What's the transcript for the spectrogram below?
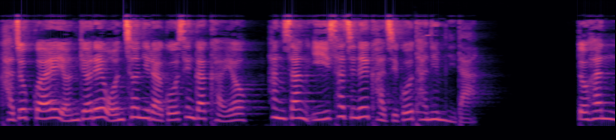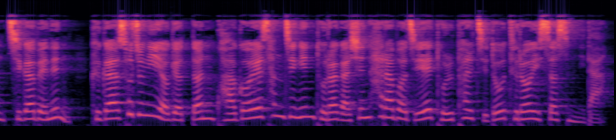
가족과의 연결의 원천이라고 생각하여 항상 이 사진을 가지고 다닙니다. 또한 지갑에는 그가 소중히 여겼던 과거의 상징인 돌아가신 할아버지의 돌팔찌도 들어 있었습니다.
